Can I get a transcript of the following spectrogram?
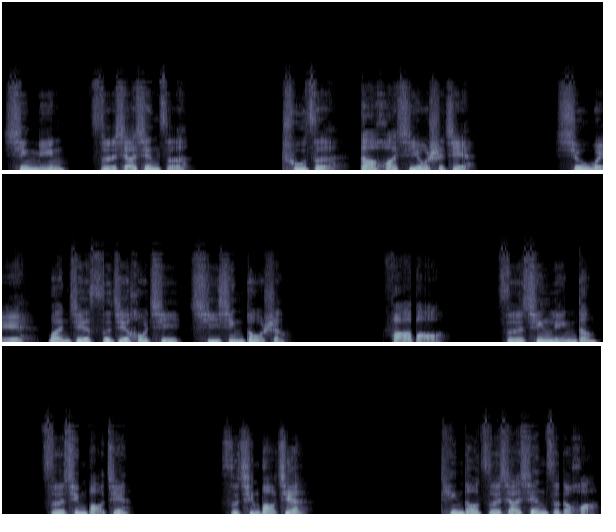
姓名：紫霞仙子，出自《大话西游》世界，修为万界四阶后期七星斗圣。法宝：紫青铃铛、紫青宝剑、紫青宝剑。听到紫霞仙子的话。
